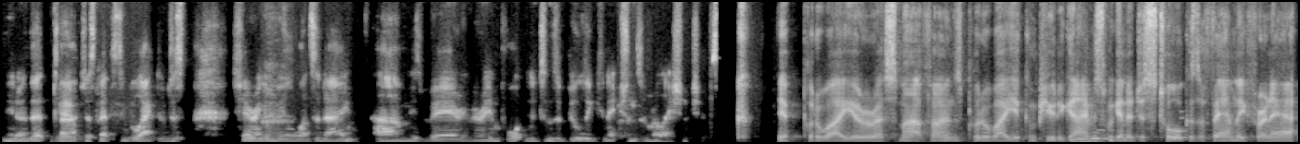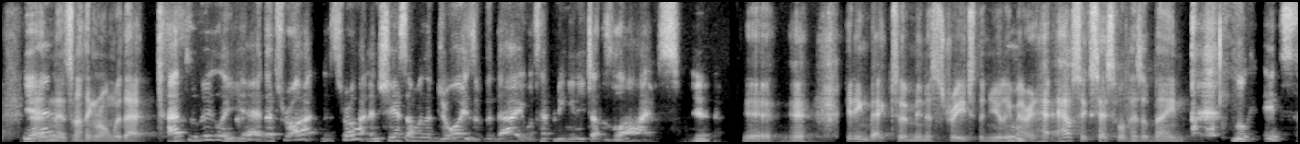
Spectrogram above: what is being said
You know, that uh, just that simple act of just sharing a meal once a day um, is very, very important in terms of building connections and relationships. Yep, put away your uh, smartphones, put away your computer games. Mm. We're going to just talk as a family for an hour. Yeah. And there's nothing wrong with that. Absolutely. Yeah, that's right. That's right. And share some of the joys of the day, what's happening in each other's lives. Yeah. Yeah, yeah. Getting back to ministry to the newly hmm. married, how, how, successful has it been? Look, it's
